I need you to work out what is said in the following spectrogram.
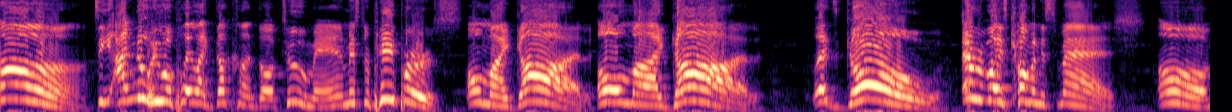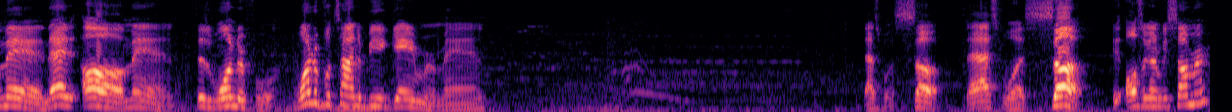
Uh. See, I knew he would play like Duck Hunt Dog too, man. Mr. Peepers. Oh my god. Oh my god. Let's go! Everybody's coming to Smash! Oh man, that oh man. This is wonderful. Wonderful time to be a gamer, man. That's what's up. That's what's up. It also gonna be summer?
